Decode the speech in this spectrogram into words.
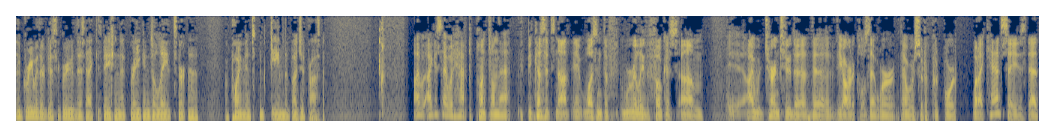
agree with or disagree with this accusation that Reagan delayed certain appointments to game the budget process? I, I, guess I would have to punt on that because it's not. It wasn't the really the focus. Um, I would turn to the, the the articles that were that were sort of put forward. What I can say is that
